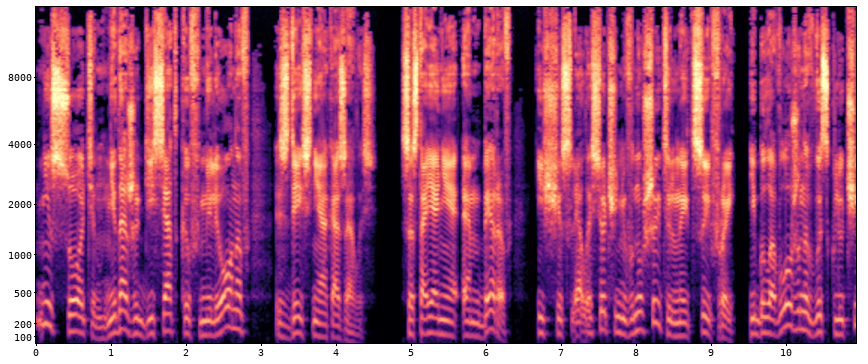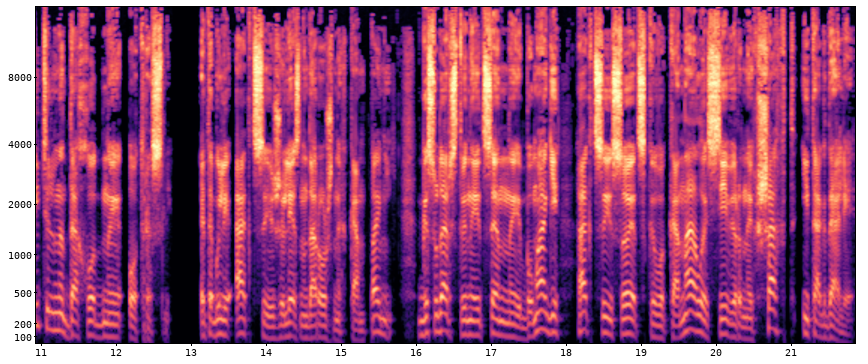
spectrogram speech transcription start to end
Ни сотен, ни даже десятков миллионов здесь не оказалось. Состояние эмберов исчислялось очень внушительной цифрой и было вложено в исключительно доходные отрасли. Это были акции железнодорожных компаний, государственные ценные бумаги, акции Суэцкого канала, северных шахт и так далее.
